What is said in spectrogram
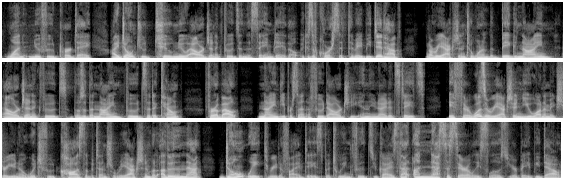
one new food per day. I don't do two new allergenic foods in the same day, though, because of course, if the baby did have a reaction to one of the big nine allergenic foods, those are the nine foods that account for about 90% of food allergy in the United States. If there was a reaction, you want to make sure you know which food caused the potential reaction. But other than that, don't wait three to five days between foods, you guys. That unnecessarily slows your baby down.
